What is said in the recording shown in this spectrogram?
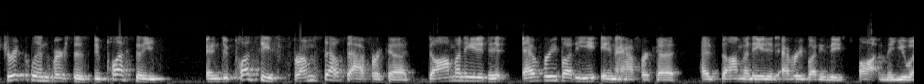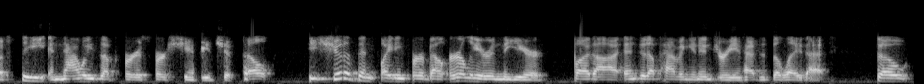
Strickland versus Duplessis, and Duplessis from South Africa dominated it. Everybody in Africa has dominated everybody that he's fought in the UFC, and now he's up for his first championship belt. He should have been fighting for a belt earlier in the year, but uh, ended up having an injury and had to delay that. So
